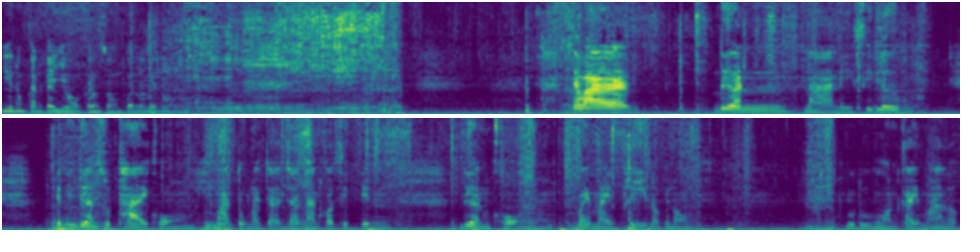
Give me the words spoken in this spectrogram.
อยู่น้ำกันกับหยกกันสองคนเราไปนอนแต่ว่าเดือนหนานี่สิเริ่ม เป็นเดือนสุดท้ายของหิมะตกนะจ๊ะจากนั้นก็สิเป็นเดือนของใบไม้ผลิเนาะพี่น้อง ดูดูหอนไก่มากแล้ว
